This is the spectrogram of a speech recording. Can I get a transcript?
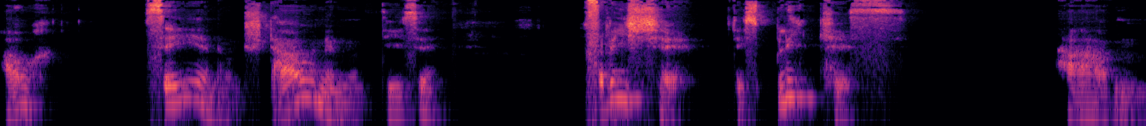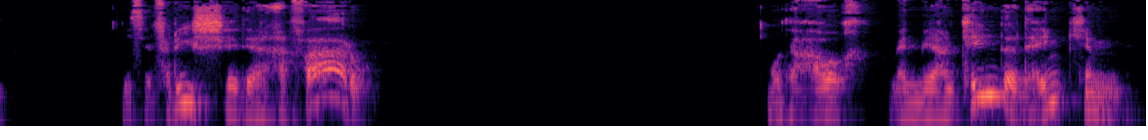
auch sehen und staunen und diese Frische des Blickes haben, diese Frische der Erfahrung. Oder auch, wenn wir an Kinder denken,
